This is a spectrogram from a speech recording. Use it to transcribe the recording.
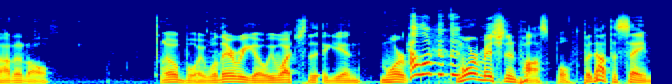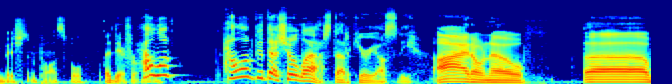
Not at all. Oh boy. Well, there we go. We watched the again more. How long did the- more Mission Impossible, but not the same Mission Impossible. A different. How one. long how long did that show last? Out of curiosity. I don't know. Uh,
